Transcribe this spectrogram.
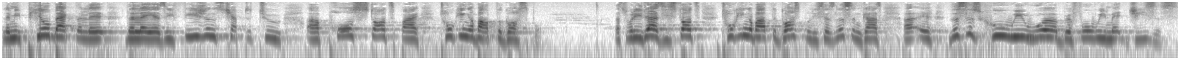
let me peel back the, la- the layers. Ephesians chapter 2, uh, Paul starts by talking about the gospel. That's what he does. He starts talking about the gospel. He says, Listen, guys, uh, uh, this is who we were before we met Jesus.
